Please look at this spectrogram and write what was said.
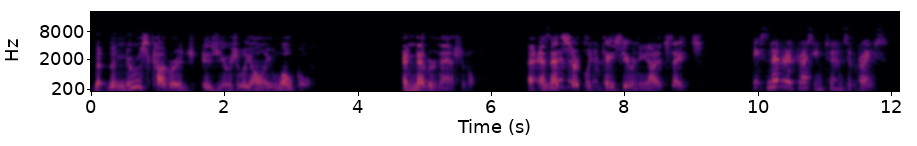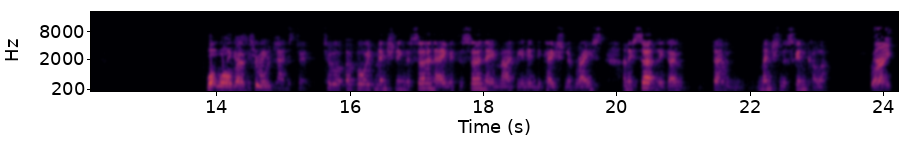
The the news coverage is usually only local and never national, and, and that's never- certainly never- the case here in the United States. It's never addressed in terms of race. Well, well, they go that to too. great to, to avoid mentioning the surname if the surname might be an indication of race, and they certainly don't don't mention the skin color. right.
